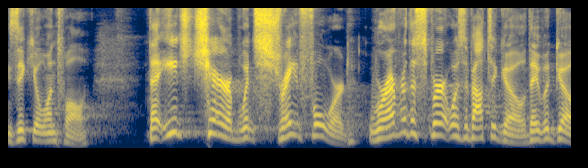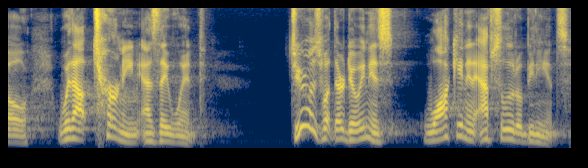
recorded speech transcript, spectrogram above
Ezekiel 112, that each cherub went straight forward. Wherever the Spirit was about to go, they would go without turning as they went. Do you realize what they're doing is walking in absolute obedience?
